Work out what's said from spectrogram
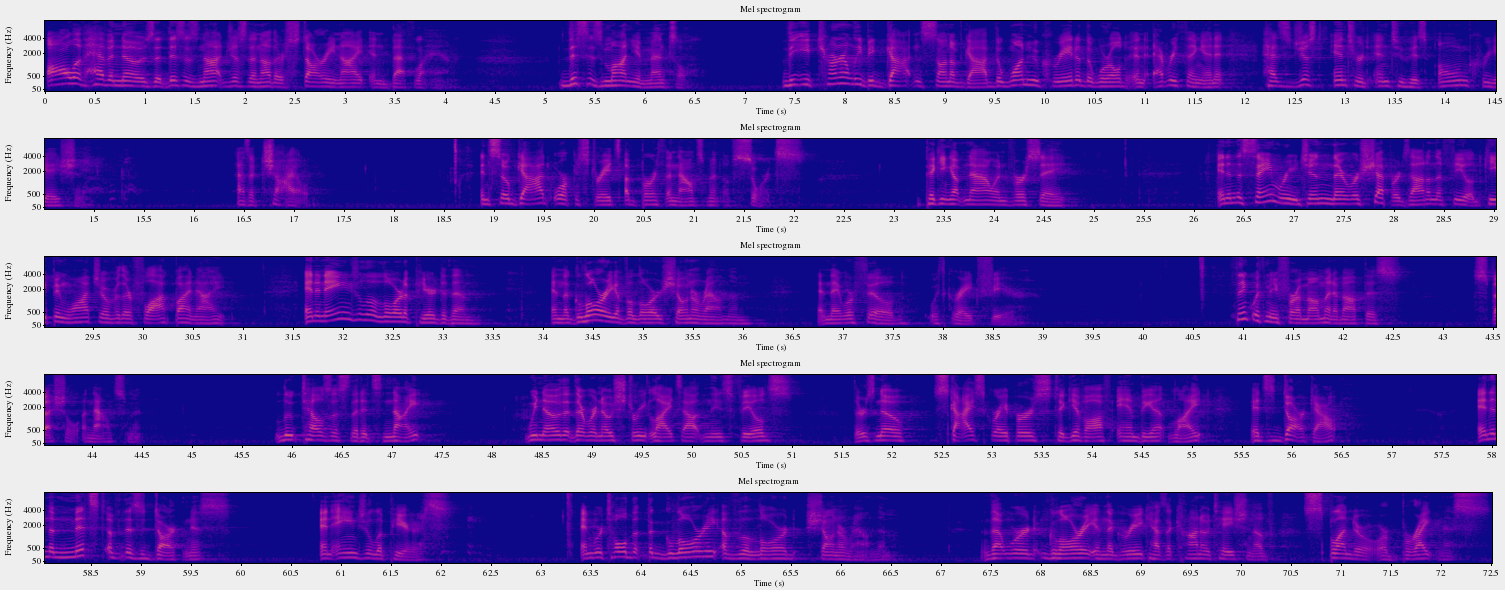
All of heaven knows that this is not just another starry night in Bethlehem. This is monumental. The eternally begotten Son of God, the one who created the world and everything in it, has just entered into his own creation as a child. And so God orchestrates a birth announcement of sorts. Picking up now in verse 8. And in the same region, there were shepherds out in the field, keeping watch over their flock by night. And an angel of the Lord appeared to them, and the glory of the Lord shone around them, and they were filled with great fear. Think with me for a moment about this special announcement. Luke tells us that it's night. We know that there were no street lights out in these fields. There's no skyscrapers to give off ambient light. It's dark out. And in the midst of this darkness, an angel appears. And we're told that the glory of the Lord shone around them. That word glory in the Greek has a connotation of splendor or brightness.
